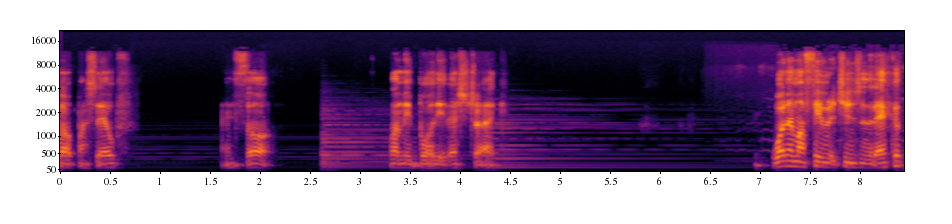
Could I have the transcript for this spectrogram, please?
up myself and thought, let me body this track. One of my favourite tunes on the record.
